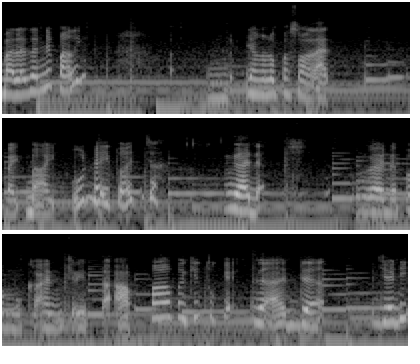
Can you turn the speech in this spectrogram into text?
Balasannya paling jangan lupa sholat. Baik-baik. Udah itu aja. Nggak ada nggak ada pembukaan cerita apa begitu kayak nggak ada. Jadi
